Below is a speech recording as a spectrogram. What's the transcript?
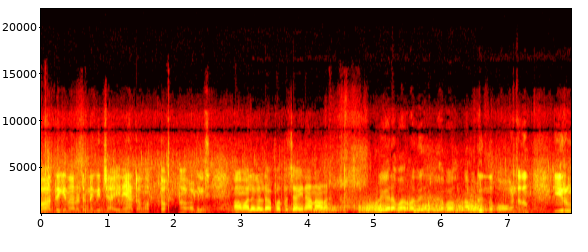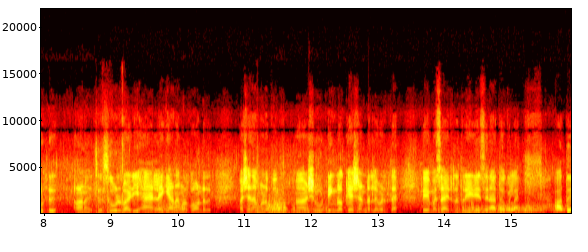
ഭാഗത്തേക്ക് എന്ന് പറഞ്ഞിട്ടുണ്ടെങ്കിൽ ചൈന ആട്ടോ മൊത്തം. മീൻസ് ആ മലകളുടെ അപ്പുറത്ത് ചൈന എന്നാണ് പുള്ളിക്കാരൻ പറഞ്ഞത്. അപ്പോൾ നമുക്ക് ഇന്ന് പോകേണ്ടതും ഈ റൂട്ട് ആണ്. ചുസൂൾ വഴി ഹാൻഡിലേക്കാണ് നമ്മൾ പോകേണ്ടത്. പക്ഷേ നമ്മളിപ്പോൾ ഷൂട്ടിംഗ് ലൊക്കേഷൻ ഉണ്ടല്ലോ ഇവിടുത്തെ ഫേമസ് ആയിട്ടുള്ള ത്രീ ഡേയ്സിനകത്തൊക്കെ ഉള്ളത് അത്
